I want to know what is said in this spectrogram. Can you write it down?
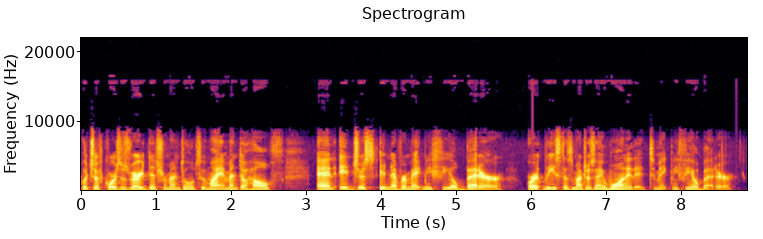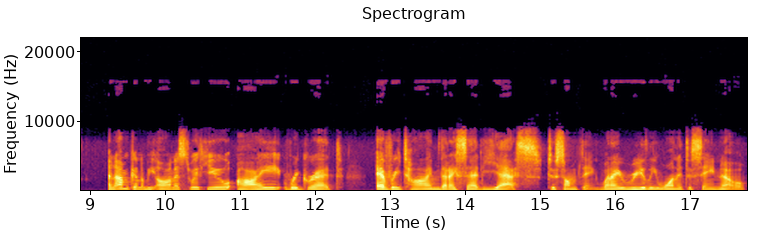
Which of course was very detrimental to my mental health and it just it never made me feel better or at least as much as I wanted it to make me feel better. And I'm going to be honest with you, I regret every time that I said yes to something when I really wanted to say no.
